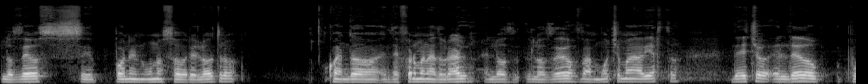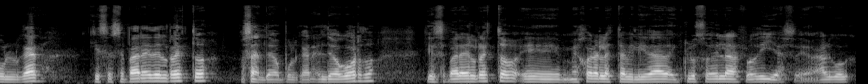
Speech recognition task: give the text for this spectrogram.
los dedos se ponen uno sobre el otro, cuando de forma natural los, los dedos van mucho más abiertos. De hecho, el dedo pulgar que se separe del resto, o sea, el dedo pulgar, el dedo gordo que se separe del resto, eh, mejora la estabilidad incluso de las rodillas, eh, algo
